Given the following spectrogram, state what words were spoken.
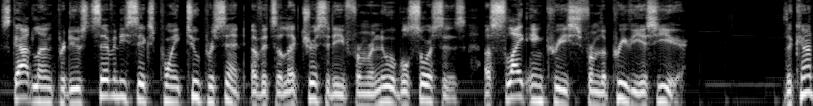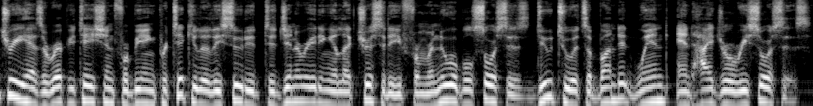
Scotland produced 76.2% of its electricity from renewable sources, a slight increase from the previous year. The country has a reputation for being particularly suited to generating electricity from renewable sources due to its abundant wind and hydro resources.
